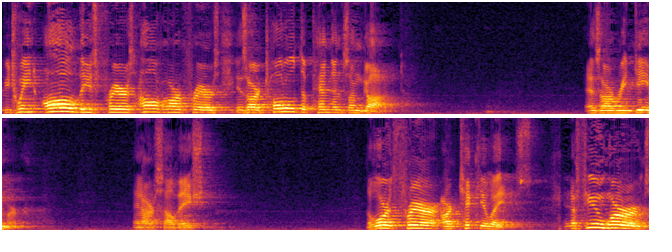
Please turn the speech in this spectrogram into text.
between all of these prayers, all of our prayers, is our total dependence on God as our Redeemer and our salvation. The Lord's Prayer articulates in a few words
